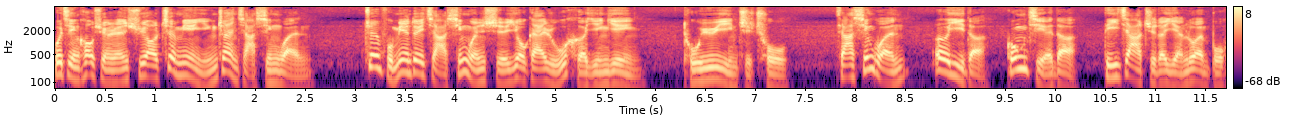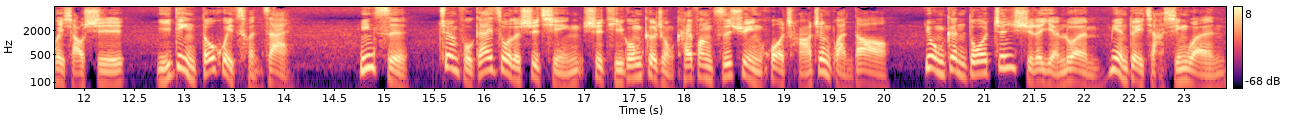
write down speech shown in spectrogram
不仅候选人需要正面迎战假新闻，政府面对假新闻时又该如何应应？涂于颖指出，假新闻、恶意的、攻讦的、低价值的言论不会消失，一定都会存在。因此，政府该做的事情是提供各种开放资讯或查证管道，用更多真实的言论面对假新闻。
